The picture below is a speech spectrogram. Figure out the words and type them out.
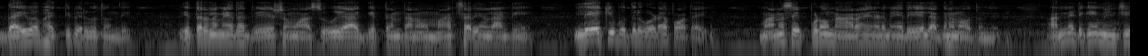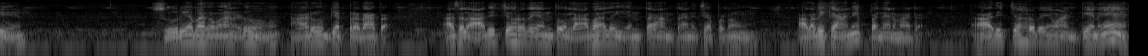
దైవభక్తి పెరుగుతుంది. ఇతరుల మీద ద్వేషం అసూయ గిట్టంతనం మాత్సర్యం లాంటి లేకి బుద్ధులు కూడా పోతాయి. మనసు ఎప్పుడూ నారాయణుడి మీదే లగ్నమవుతుంది. అన్నిటికీ మించి సూర్య భగవానుడు ఆరోగ్య ప్రదాత అసలు ఆదిత్య హృదయంతో లాభాలు ఎంత అంత అని చెప్పడం అలవి కాని పని అనమాట ఆదిత్య హృదయం అంటేనే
